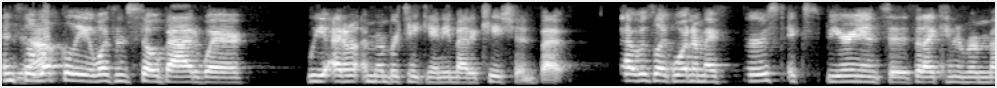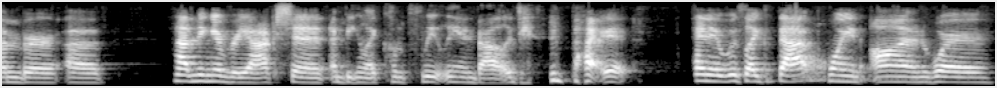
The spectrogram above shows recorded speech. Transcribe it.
And so yeah. luckily it wasn't so bad where we I don't remember taking any medication, but that was like one of my first experiences that I can remember of having a reaction and being like completely invalidated by it. And it was like that point on where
